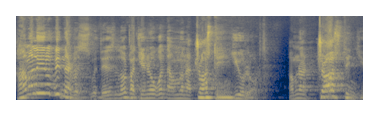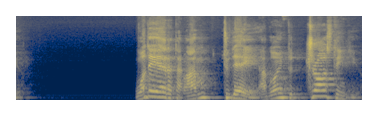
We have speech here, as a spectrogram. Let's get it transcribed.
I'm a little bit nervous with this, Lord, but you know what? I'm gonna trust in you, Lord. I'm gonna trust in you. One day at a time. I'm today. I'm going to trust in you.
